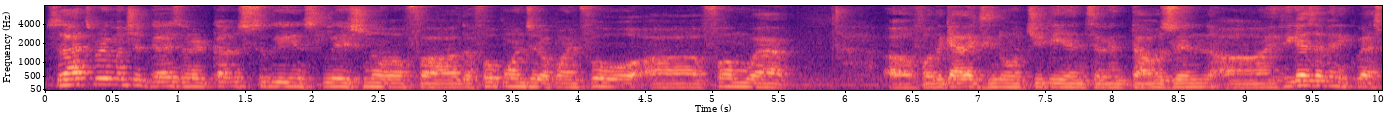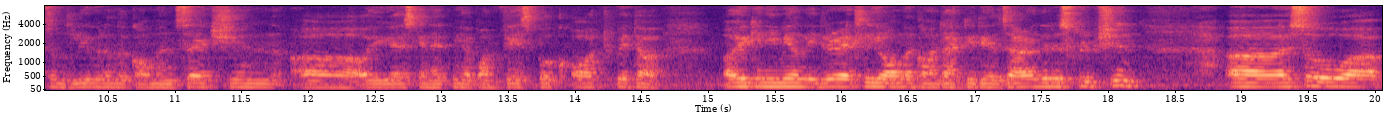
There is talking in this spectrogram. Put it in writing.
So that's pretty much it guys when it comes to the installation of uh, the 4.0.4 uh, firmware uh, for the Galaxy Note GT N7000. Uh, if you guys have any questions, leave it in the comment section uh, or you guys can hit me up on Facebook or Twitter or you can email me directly. All my contact details are in the description. Uh, so uh,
